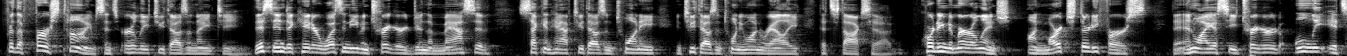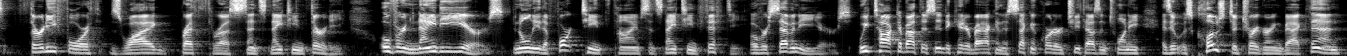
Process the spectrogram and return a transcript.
for the first time since early 2019. This indicator wasn't even triggered during the massive second half 2020 and 2021 rally that stocks had. According to Merrill Lynch, on March 31st, the NYSE triggered only its 34th Zweig breadth thrust since 1930, over 90 years, and only the 14th time since 1950, over 70 years. We talked about this indicator back in the second quarter of 2020 as it was close to triggering back then,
